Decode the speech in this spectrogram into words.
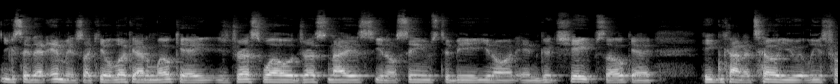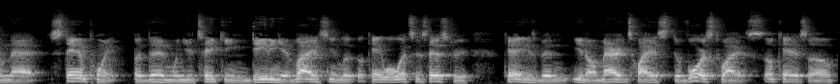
you can say that image. Like he'll look at him, okay, he's dressed well, dressed nice, you know, seems to be, you know, in, in good shape. So, okay he can kind of tell you at least from that standpoint. But then when you're taking dating advice, you look, okay, well, what's his history? Okay, he's been, you know, married twice, divorced twice. Okay, so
